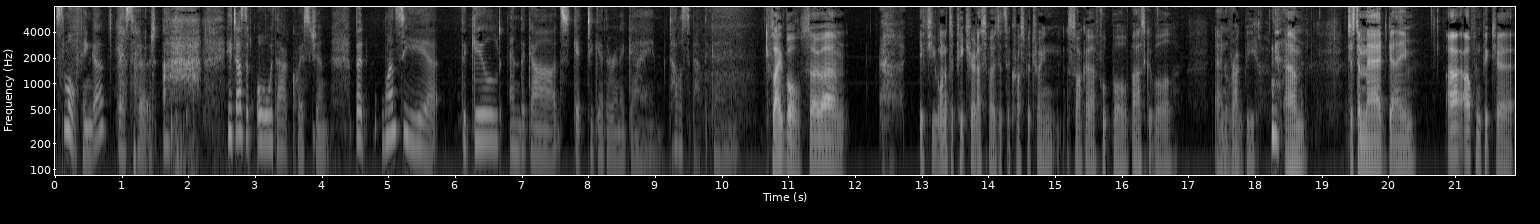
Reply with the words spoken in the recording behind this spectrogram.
small finger, less hurt. Ah, he does it all without question. But once a year, the guild and the guards get together in a game. Tell us about the game. Flag ball. So, um, if you wanted to picture it, I suppose it's a cross between soccer, football, basketball, and rugby. Um, just a mad game. I often picture,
